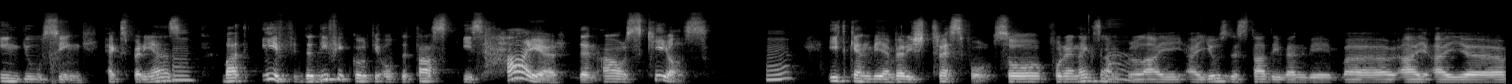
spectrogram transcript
inducing experience but if the difficulty of the task is higher than our skills it can be a very stressful. So for an example i i used a study when we uh, i i uh,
